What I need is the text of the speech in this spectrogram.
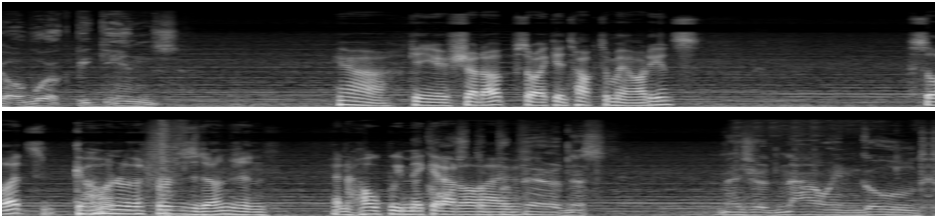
Your work begins. Yeah, can you shut up so I can talk to my audience? So let's go into the first dungeon and hope we make it out of alive. preparedness, measured now in gold,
